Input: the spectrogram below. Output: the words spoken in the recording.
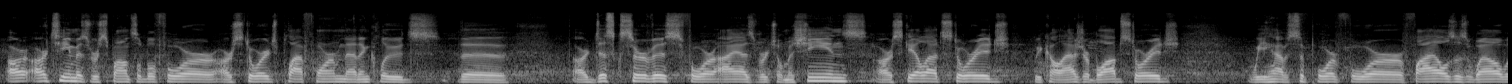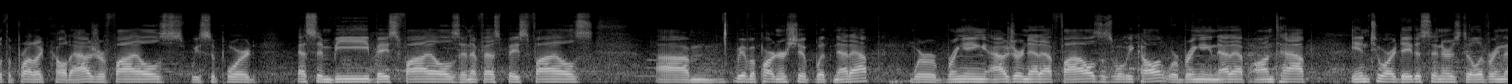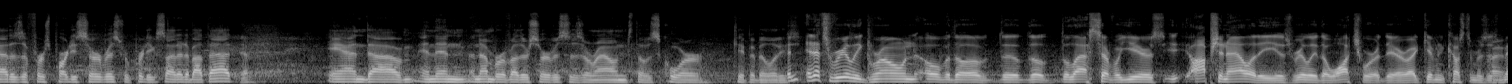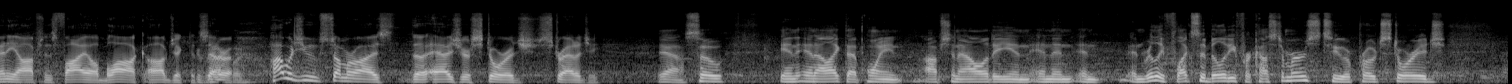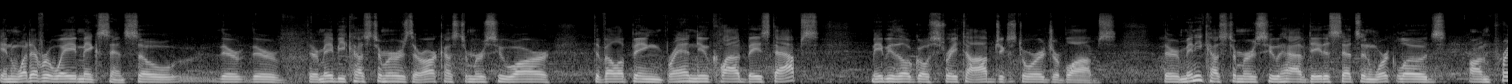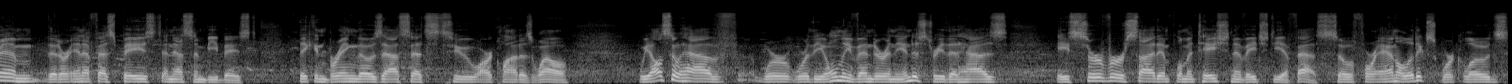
our, our team is responsible for our storage platform, that includes the our disk service for IaaS virtual machines, our scale out storage, we call Azure Blob Storage. We have support for files as well with a product called Azure Files. We support SMB-based files, NFS-based files. Um, we have a partnership with NetApp. We're bringing Azure NetApp files is what we call it. We're bringing NetApp ONTAP into our data centers, delivering that as a first-party service. We're pretty excited about that. And, um, and then a number of other services around those core capabilities. And, and that's really grown over the, the, the, the, last several years. Optionality is really the watchword there, right? Giving customers right. as many options, file, block, object, et cetera. Exactly. How would you summarize the Azure storage strategy? Yeah, so, and, and I like that point, optionality and, and, then, and, and really flexibility for customers to approach storage in whatever way makes sense. So there, there, there may be customers, there are customers who are developing brand new cloud-based apps, maybe they'll go straight to object storage or blobs. There are many customers who have data sets and workloads on-prem that are NFS-based and SMB-based. They can bring those assets to our cloud as well. We also have, we're, we're the only vendor in the industry that has a server-side implementation of HDFS. So for analytics workloads,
